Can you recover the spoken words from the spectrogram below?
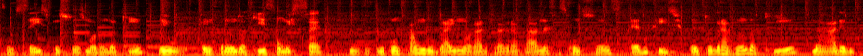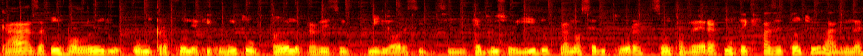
São seis pessoas morando aqui. Eu entrando aqui, somos sete encontrar um lugar e um horário para gravar nessas condições é difícil. Eu estou gravando aqui na área de casa, enrolando o microfone aqui com muito pano para ver se melhora, se, se reduz ruído, para nossa editora Santa Vera não ter que fazer tanto milagre, né?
